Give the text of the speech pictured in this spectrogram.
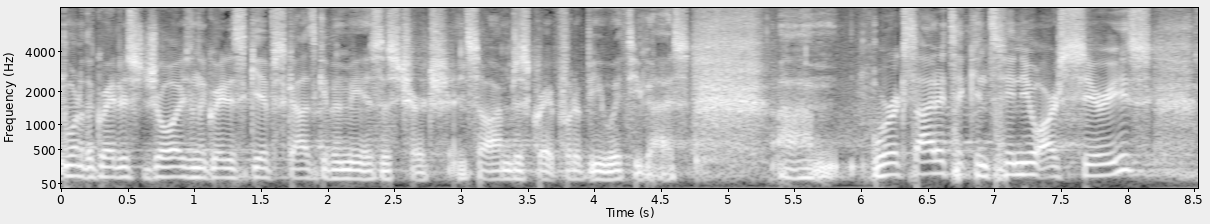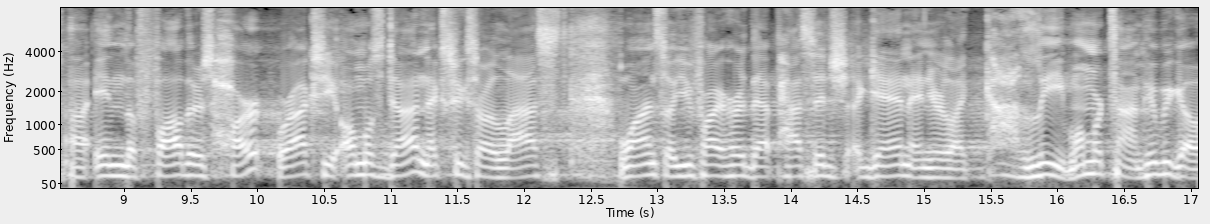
one of the greatest joys and the greatest gifts God's given me is this church. And so I'm just grateful to be with you guys. Um, We're excited to continue our series uh, in the Father's heart. We're actually almost done. Next week's our last one, so you've probably heard that passage again, and you're like, golly, one more time. Here we go.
